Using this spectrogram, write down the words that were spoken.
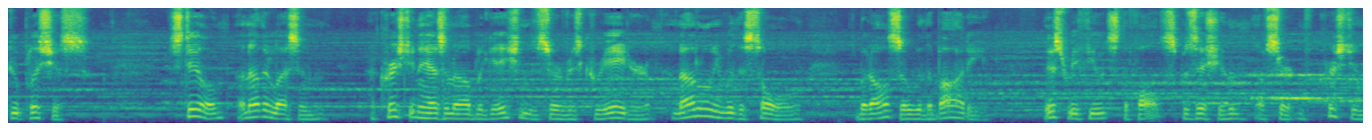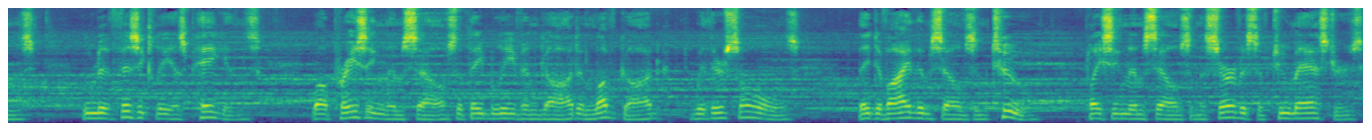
duplicitous. Still, another lesson a Christian has an obligation to serve his Creator not only with the soul, but also with the body. This refutes the false position of certain Christians who live physically as pagans while praising themselves that they believe in God and love God with their souls. They divide themselves in two, placing themselves in the service of two masters,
